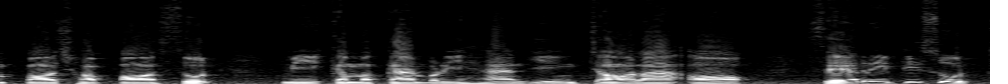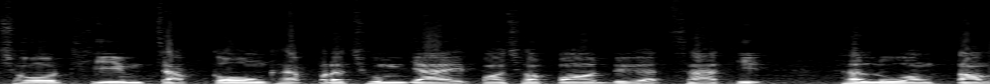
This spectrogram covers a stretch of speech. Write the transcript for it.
ำปชปสุด มีกรรมการบริหารหญิงจ่อลาออก เสรีพิสุทธิ์โชว์ทีมจับโกงครับ ประชุมใหญ่ปชปเดือดสาธิต ทะลวงต่อม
